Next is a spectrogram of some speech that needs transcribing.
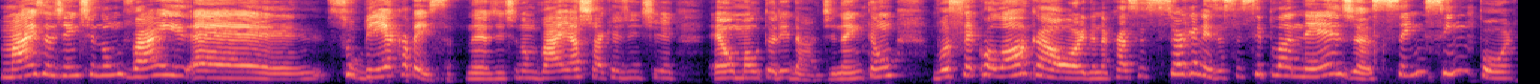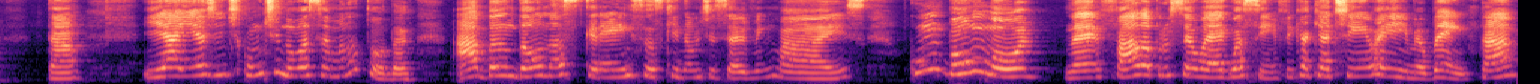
Mas a gente não vai é, subir a cabeça, né? A gente não vai achar que a gente é uma autoridade, né? Então você coloca a ordem na casa, você se organiza, você se planeja sem se impor, tá? E aí a gente continua a semana toda. Abandona as crenças que não te servem mais, com bom humor, né? Fala pro seu ego assim, fica quietinho aí, meu bem, tá?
